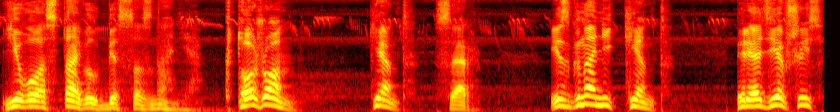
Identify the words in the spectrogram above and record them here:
его оставил без сознания. Кто же он? Кент, сэр. Изгнанник Кент. Переодевшись,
